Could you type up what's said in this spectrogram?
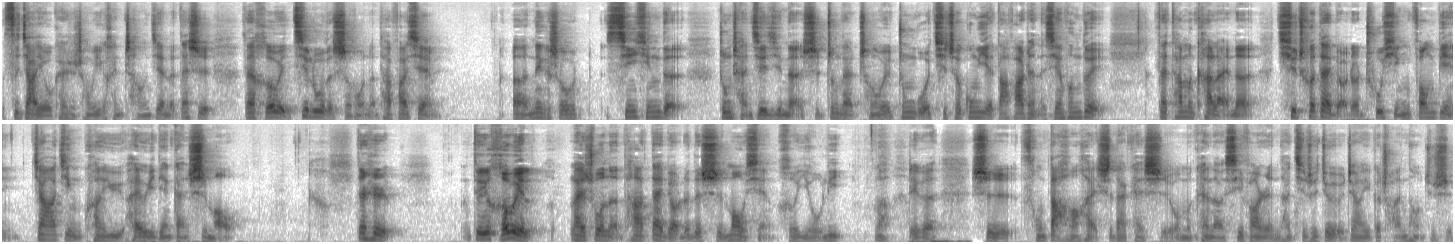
自驾游开始成为一个很常见的。但是在何伟记录的时候呢，他发现，呃，那个时候新兴的中产阶级呢，是正在成为中国汽车工业大发展的先锋队。在他们看来呢，汽车代表着出行方便、家境宽裕，还有一点赶时髦。但是对于何伟来说呢，它代表着的是冒险和游历。啊，这个是从大航海时代开始，我们看到西方人他其实就有这样一个传统，就是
